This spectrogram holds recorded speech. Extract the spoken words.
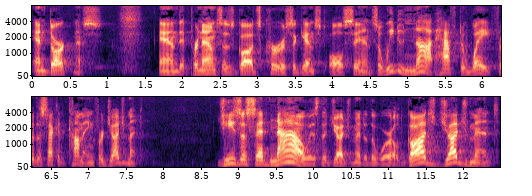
and darkness and it pronounces God's curse against all sin. So we do not have to wait for the second coming for judgment. Jesus said, Now is the judgment of the world. God's judgment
